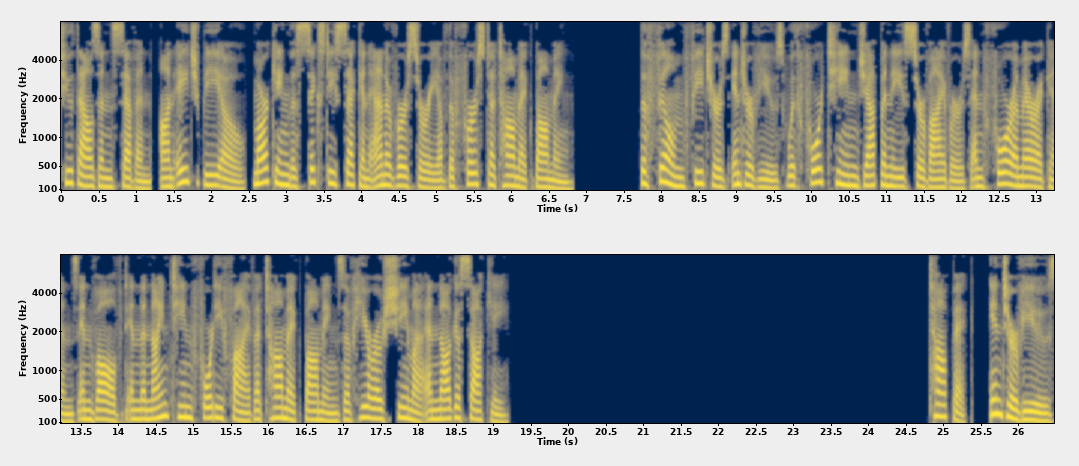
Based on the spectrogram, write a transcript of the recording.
2007, on HBO, marking the 62nd anniversary of the first atomic bombing. The film features interviews with 14 Japanese survivors and four Americans involved in the 1945 atomic bombings of Hiroshima and Nagasaki. Interviews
